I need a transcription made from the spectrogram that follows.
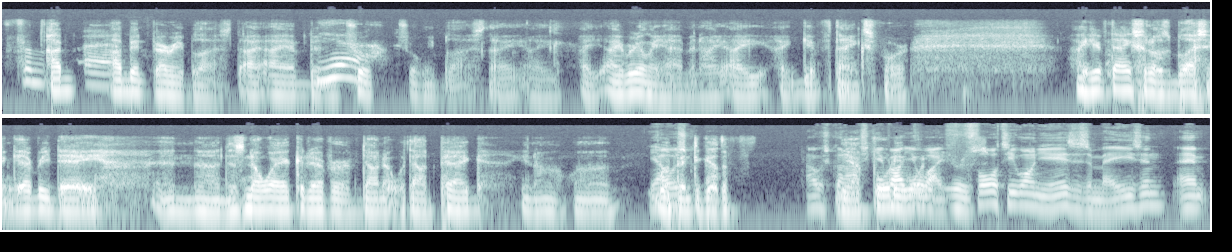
from. I've, uh, I've been very blessed. I, I have been Yeah. truly, truly blessed. I, I, I, I really have, and I, I, I give thanks for. I give thanks for those blessings every day, and uh, there's no way I could ever have done it without Peg. You know, uh, Yeah, we've was- been together. I was going to Yeah, ask you about your wife. years. Forty-one years is amazing. Um,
